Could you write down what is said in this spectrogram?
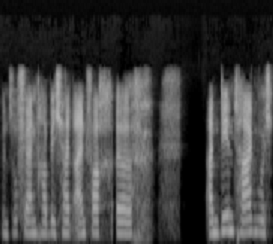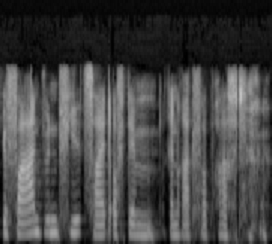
insofern habe ich halt einfach äh, an den Tagen, wo ich gefahren bin, viel Zeit auf dem Rennrad verbracht.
